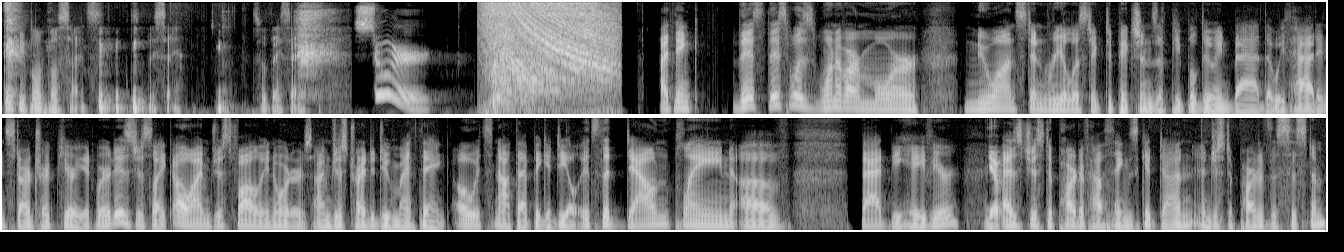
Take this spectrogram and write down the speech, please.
Good people on both sides. That's what they say. That's what they say. Sure. I think this this was one of our more nuanced and realistic depictions of people doing bad that we've had in Star Trek period where it is just like oh I'm just following orders I'm just trying to do my thing oh it's not that big a deal it's the downplaying of bad behavior Yep. as just a part of how things get done and just a part of the system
